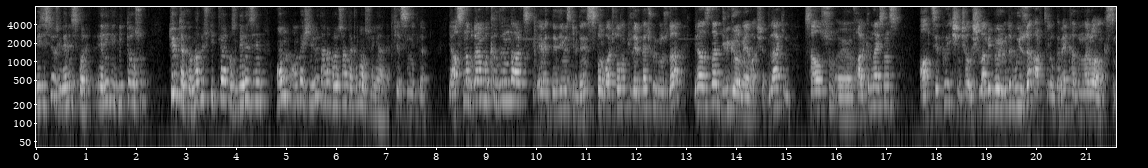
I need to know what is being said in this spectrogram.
Biz istiyoruz ki Deniz Spor en iyi ligde olsun. Tüm takımlar üst liglerde olsun. Denizli'nin 10, 15, 20 tane profesyonel takımı olsun yani. Kesinlikle. Ya aslında bu dönem bakıldığında artık evet dediğimiz gibi Deniz Spor başta olmak üzere birkaç kulübümüzde biraz daha dibi görmeye başladı. Lakin sağ olsun e, farkındaysanız altyapı için çalışılan bir bölümde bu yüzden arttırıldı ve kadınlara olan kısım.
